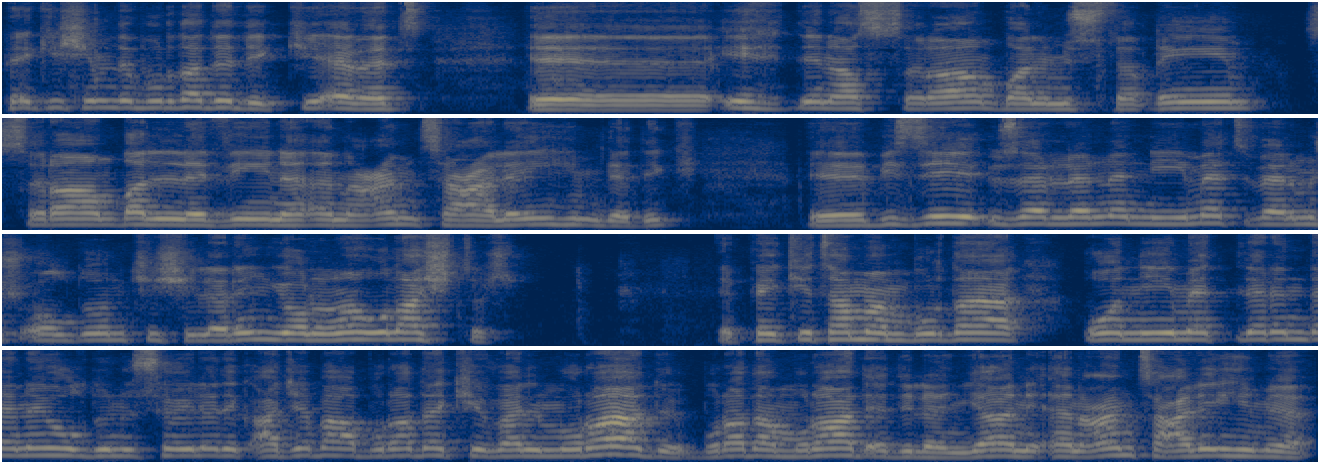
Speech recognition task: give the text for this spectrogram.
Peki şimdi burada dedik ki evet e, ihdinas sıratal müstakim sıratal lezine en'amte aleyhim dedik. E, bizi üzerlerine nimet vermiş olduğun kişilerin yoluna ulaştır. E peki tamam burada o nimetlerin de ne olduğunu söyledik. Acaba buradaki vel muradu burada murad edilen yani en'amte aleyhime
